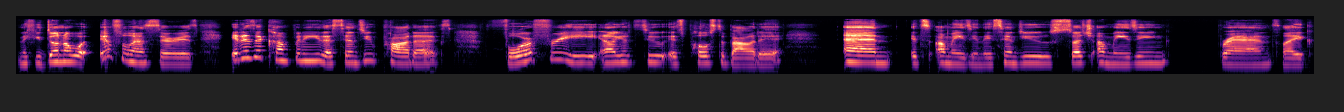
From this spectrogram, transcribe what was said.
And if you don't know what Influenster is, it is a company that sends you products for free. And all you have to do is post about it. And it's amazing. They send you such amazing brands like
